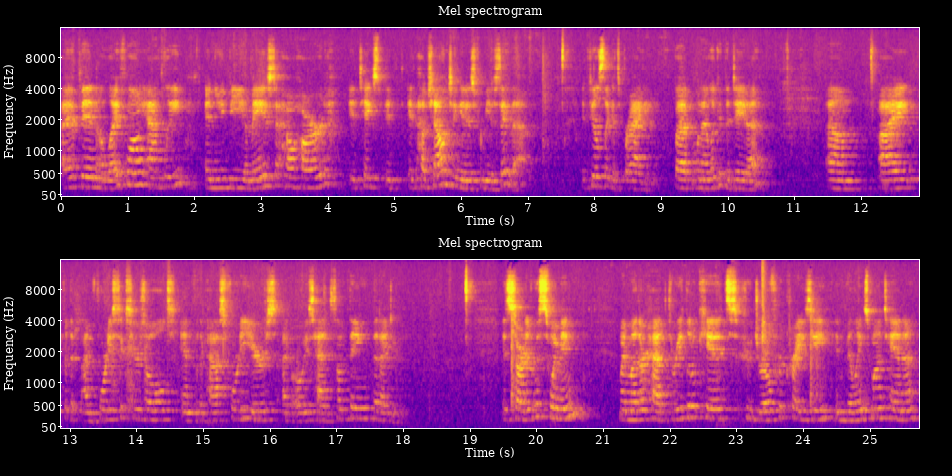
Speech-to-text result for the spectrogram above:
I have been a lifelong athlete, and you'd be amazed at how hard it takes, it, it, how challenging it is for me to say that. It feels like it's bragging. But when I look at the data, um, I, for the, I'm 46 years old, and for the past 40 years, I've always had something that I do. It started with swimming. My mother had three little kids who drove her crazy in Billings, Montana,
